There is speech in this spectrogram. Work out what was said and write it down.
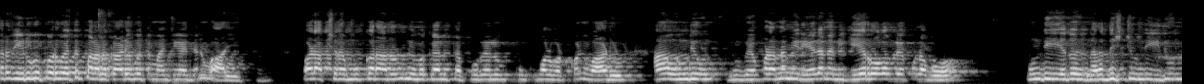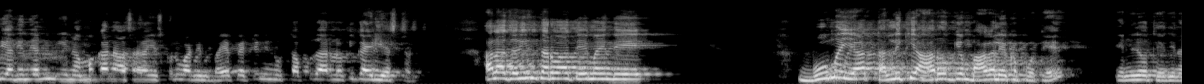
తర్వాత ఇరుగు పొరుగు అయితే పలానా కాడికి పోతే మంచిగా అయిద్దని వాడు చెప్తాడు. వాడు అక్షర ముక్కరాను నిమ్మకాయలు తప్పురేలు కుంకుమలు పట్టుకొని వాడు ఆ ఉంది ఉంది. నువ్వు ఎప్పుడన్నా మీరు ఏదైనా నీకు ఏ రోగం లేకుండా పో. ఉంది ఏదో నరదృష్టి ఉంది ఇది ఉంది అది ఉంది అని నీ నమ్మకాన్ని ఆసరాగా చేసుకుని వాడు నిన్ను భయపెట్టి నిన్ను తప్పుదారిలోకి గైడ్ చేస్తాడు. అలా జరిగిన తర్వాత ఏమైంది? భూమయ్య తల్లికి ఆరోగ్యం బాగలేకపోతే ఎనిమిదో తేదీన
